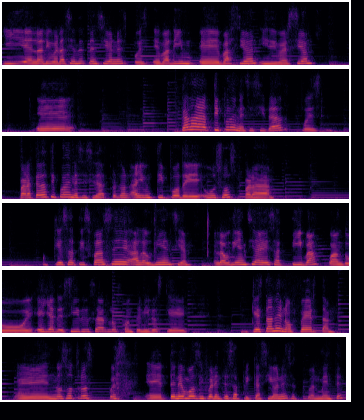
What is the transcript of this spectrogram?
y en la liberación de tensiones pues evasión y diversión. Eh, cada tipo de necesidad pues para cada tipo de necesidad, perdón, hay un tipo de usos para que satisface a la audiencia. La audiencia es activa cuando ella decide usar los contenidos que, que están en oferta. Eh, nosotros pues eh, tenemos diferentes aplicaciones actualmente.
